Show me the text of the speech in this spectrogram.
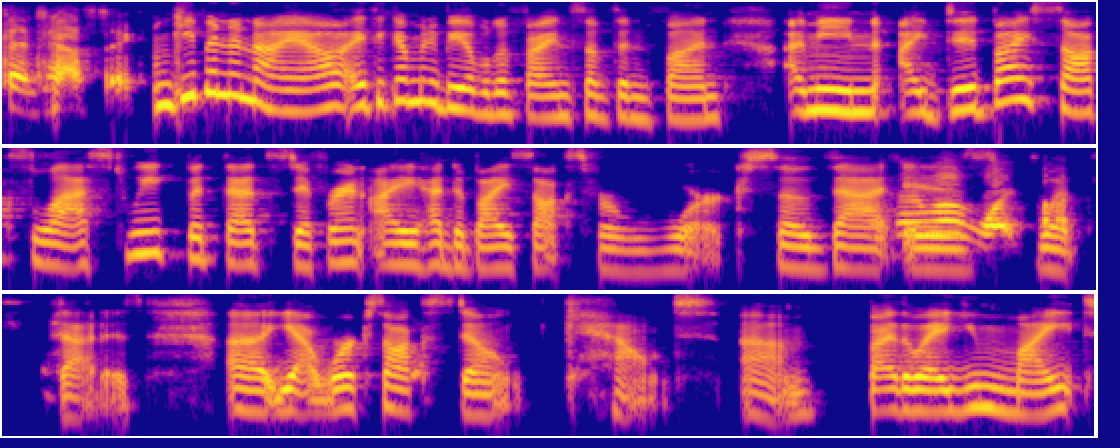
fantastic. I'm keeping an eye out. I think I'm going to be able to find something fun. I mean, I did buy socks last week, but that's different. I had to buy socks for work. So that is what that is. Uh, yeah, work socks don't count. Um, by the way, you might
